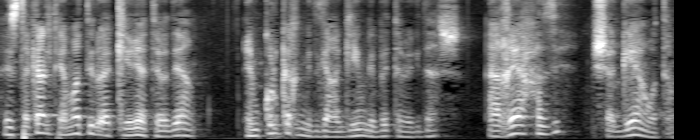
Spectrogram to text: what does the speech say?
אז הסתכלתי, אמרתי לו, יקירי, אתה יודע, הם כל כך מתגעגעים לבית המקדש. הריח הזה משגע אותם.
